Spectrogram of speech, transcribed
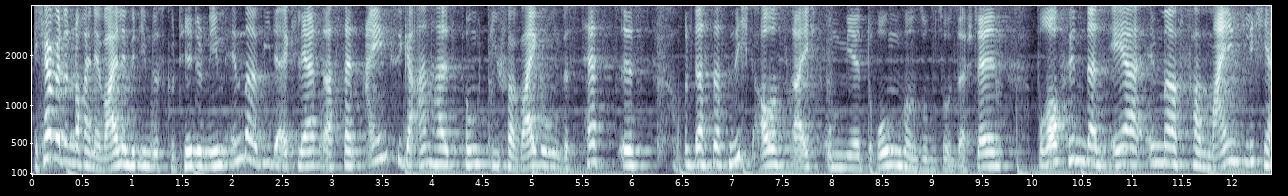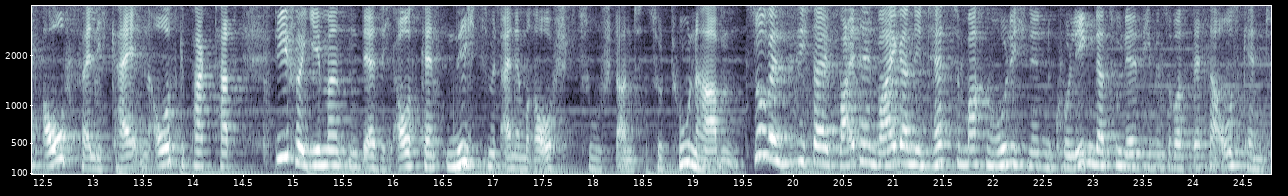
Ich habe dann noch eine Weile mit ihm diskutiert und ihm immer wieder erklärt, dass sein einziger Anhaltspunkt die Verweigerung des Tests ist und dass das nicht ausreicht, um mir Drogenkonsum zu unterstellen, woraufhin dann er immer vermeintliche Auffälligkeiten ausgepackt hat, die für jemanden, der sich auskennt, nichts mit einem Rauschzustand zu tun haben. So, wenn Sie sich da jetzt weiterhin weigern, den Test zu machen, hole ich einen Kollegen dazu, der sich mit sowas besser auskennt.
